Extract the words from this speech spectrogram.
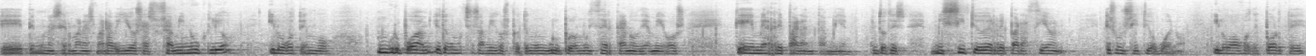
Eh, tengo unas hermanas maravillosas, o sea, mi núcleo y luego tengo un grupo, yo tengo muchos amigos, pero tengo un grupo muy cercano de amigos que me reparan también. Entonces, mi sitio de reparación es un sitio bueno. Y luego hago deporte,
